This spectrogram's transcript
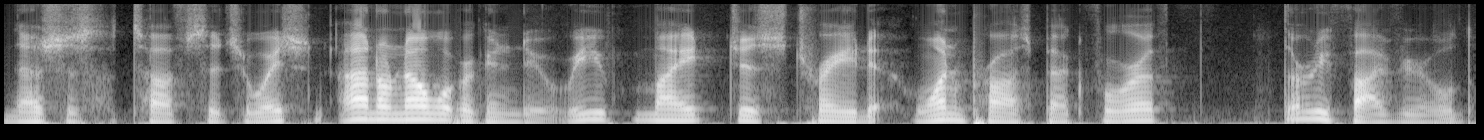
that's just a tough situation. I don't know what we're going to do. We might just trade one prospect for a 35 year old.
